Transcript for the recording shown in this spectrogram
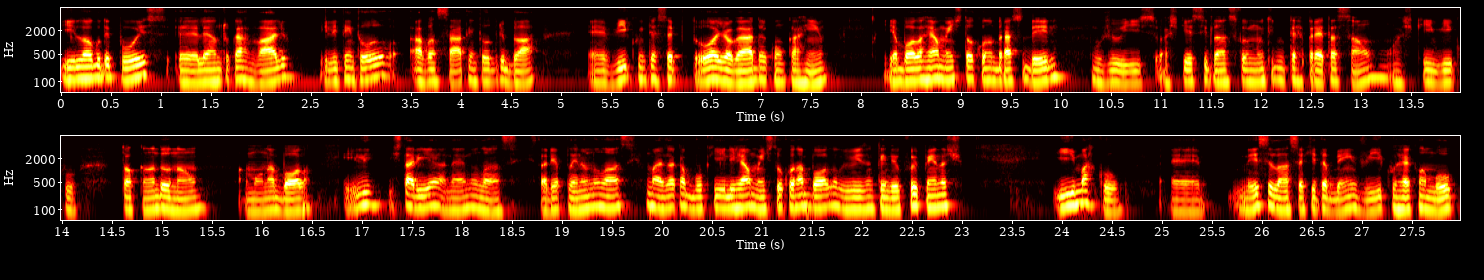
E logo depois, é, Leandro Carvalho, ele tentou avançar, tentou driblar, é, Vico interceptou a jogada com o carrinho e a bola realmente tocou no braço dele. O juiz, acho que esse lance foi muito de interpretação, acho que Vico tocando ou não a mão na bola, ele estaria né, no lance, estaria pleno no lance, mas acabou que ele realmente tocou na bola, o juiz entendeu que foi pênalti e marcou. É, nesse lance aqui também, Vico reclamou.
